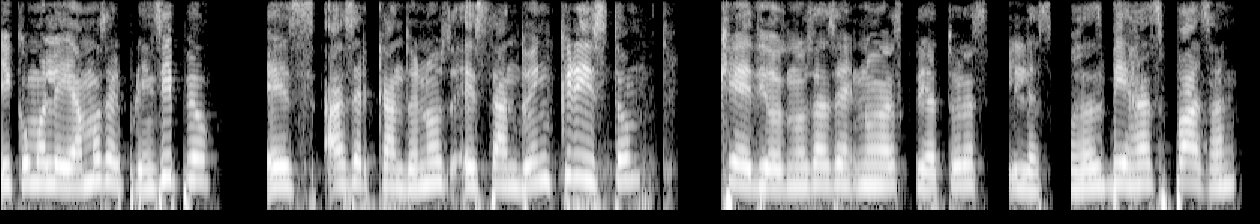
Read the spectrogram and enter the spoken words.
Y como leíamos al principio, es acercándonos, estando en Cristo, que Dios nos hace nuevas criaturas y las cosas viejas pasan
